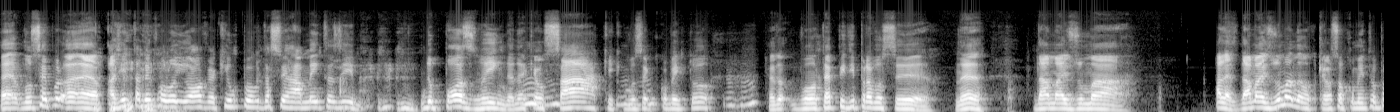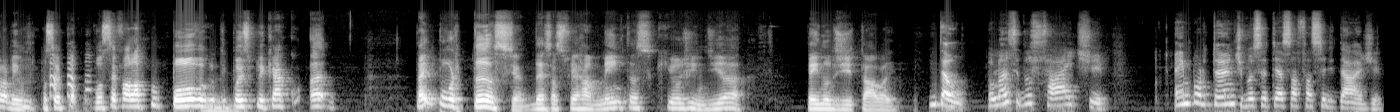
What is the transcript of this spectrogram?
É, você, é, a gente também falou em off aqui um pouco das ferramentas e do pós-venda, né? Que é o saque que você comentou. Eu vou até pedir para você, né? Dar mais uma. Aliás, dar mais uma não, porque ela só comentou para mim. Você, você falar pro povo, depois explicar a- da importância dessas ferramentas que hoje em dia tem no digital aí. Então, o lance do site é importante você ter essa facilidade.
